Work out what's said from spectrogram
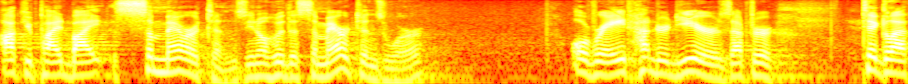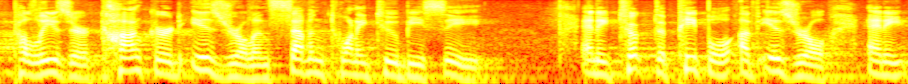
occupied by Samaritans. You know who the Samaritans were? Over 800 years after Tiglath-Pileser conquered Israel in 722 BC and he took the people of Israel and he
